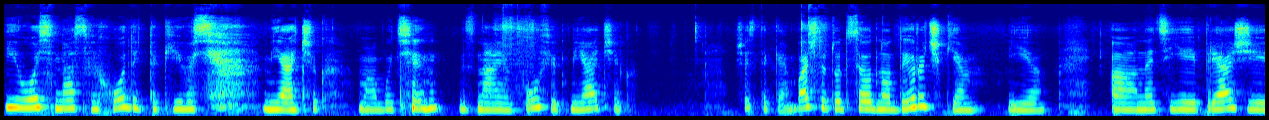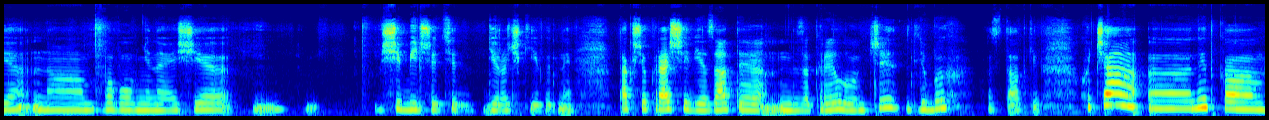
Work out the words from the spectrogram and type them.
І ось у нас виходить такий ось м'ячик, мабуть, не знаю, пуфік, м'ячик. Щось таке. Бачите, тут все одно дирочки є, а на цієї пряжі на бавовняної ще, ще більше ці дірочки видні. Так що краще в'язати з акрилу чи з любих остатків. Хоча е, нитка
